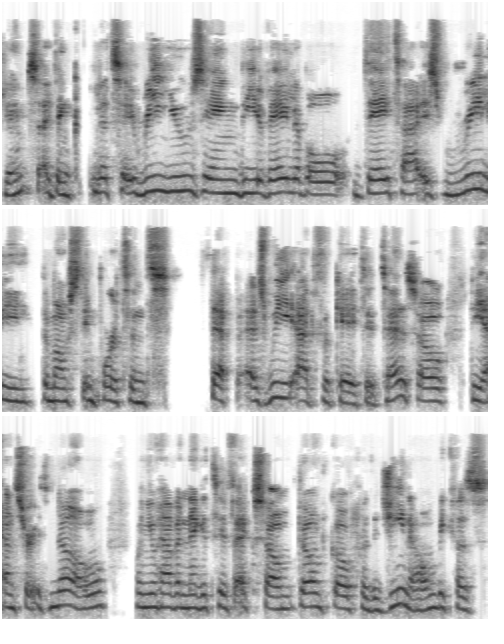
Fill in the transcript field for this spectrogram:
James, I think, let's say, reusing the available data is really the most important step as we advocate it. Eh? So the answer is no. When you have a negative exome, don't go for the genome because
